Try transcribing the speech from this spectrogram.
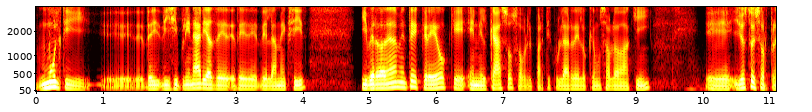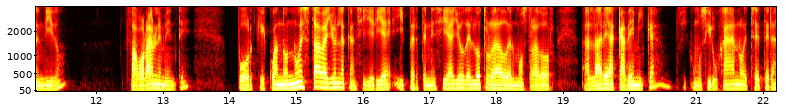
multidisciplinarias de, de la MEXID y verdaderamente creo que en el caso, sobre el particular de lo que hemos hablado aquí, eh, yo estoy sorprendido favorablemente porque cuando no estaba yo en la Cancillería y pertenecía yo del otro lado del mostrador al área académica, como cirujano, etcétera,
